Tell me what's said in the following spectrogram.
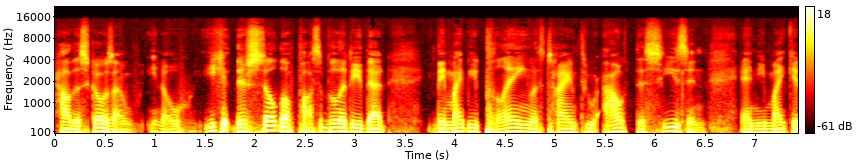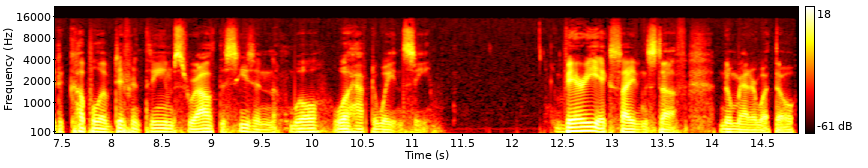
how this goes. I'm, you know, you could, there's still the possibility that they might be playing with time throughout the season, and you might get a couple of different themes throughout the season. We'll we'll have to wait and see. Very exciting stuff. No matter what, though,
